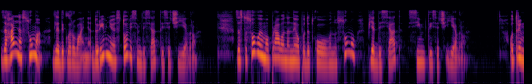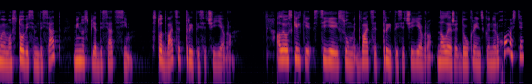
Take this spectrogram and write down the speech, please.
Загальна сума для декларування дорівнює 180 тисяч євро. Застосовуємо право на неоподатковувану суму 57 тисяч євро. Отримуємо 180 мінус 57 123 тисячі євро. Але оскільки з цієї суми 23 тисячі євро належать до української нерухомості,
